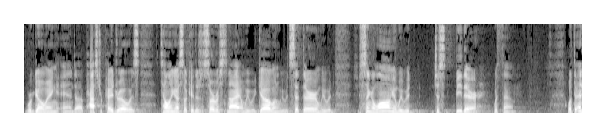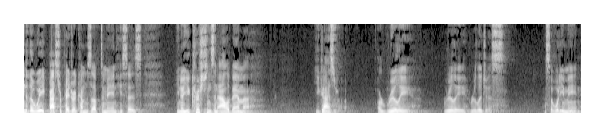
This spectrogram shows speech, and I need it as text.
we're going, and uh, Pastor Pedro is telling us, okay, there's a service tonight, and we would go, and we would sit there, and we would sing along, and we would just be there with them. Well, at the end of the week, Pastor Pedro comes up to me and he says, you know, you Christians in Alabama, you guys are really, really religious. I said, What do you mean?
